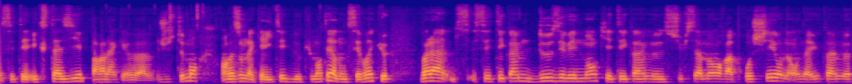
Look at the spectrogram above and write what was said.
s'étaient extasiés par la justement en raison de la qualité du documentaire. Donc c'est vrai que voilà c'était quand même deux événements qui étaient quand même suffisamment rapprochés. On a, eu quand même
